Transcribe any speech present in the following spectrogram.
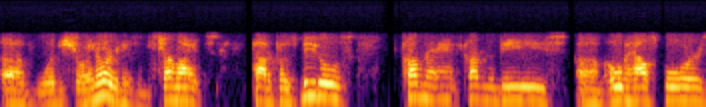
of wood destroying organisms, termites, powder post beetles, carpenter ants, carpenter bees, um, old house bores,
